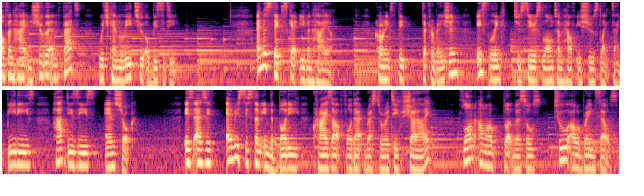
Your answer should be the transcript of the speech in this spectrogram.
often high in sugar and fat, which can lead to obesity. And the stakes get even higher. Chronic sleep deprivation is linked to serious long term health issues like diabetes, heart disease, and stroke. It's as if every system in the body cries out for that restorative shut eye, flaunt our blood vessels to our brain cells.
